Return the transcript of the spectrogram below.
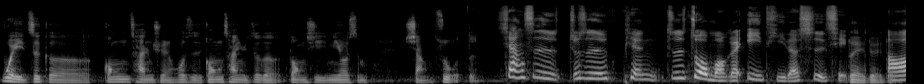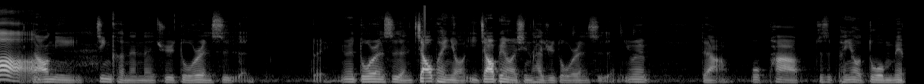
为这个公参权或是公参与这个东西，你有什么？想做的，像是就是偏就是做某个议题的事情，对对对，哦，然后你尽可能的去多认识人，对，因为多认识人，交朋友，以交朋友的心态去多认识人，因为对啊，不怕就是朋友多没有，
